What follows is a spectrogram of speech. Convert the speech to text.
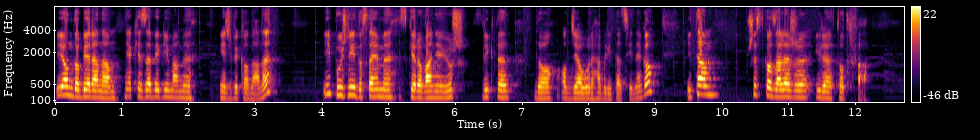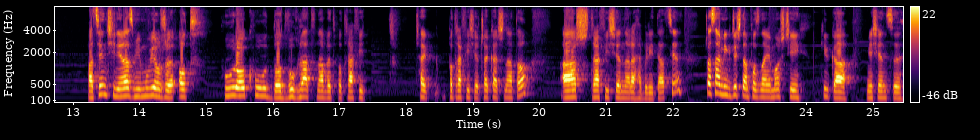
i on dobiera nam, jakie zabiegi mamy mieć wykonane, i później dostajemy skierowanie już stricte do oddziału rehabilitacyjnego, i tam wszystko zależy, ile to trwa. Pacjenci nieraz mi mówią, że od pół roku do dwóch lat nawet potrafi, potrafi się czekać na to, aż trafi się na rehabilitację. Czasami gdzieś tam po znajomości kilka miesięcy,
